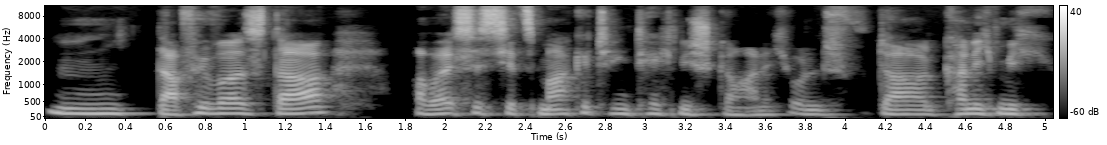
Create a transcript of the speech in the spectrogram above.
Mhm, dafür war es da, aber es ist jetzt marketingtechnisch gar nicht. Und da kann ich mich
